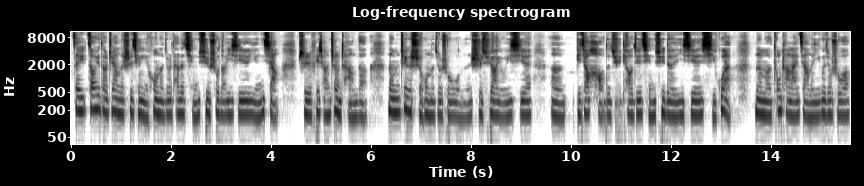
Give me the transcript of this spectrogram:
在遭遇到这样的事情以后呢，就是他的情绪受到一些影响是非常正常的。那么这个时候呢，就是说我们是需要有一些嗯比较好的去调节情绪的一些习惯。那么通常来讲呢，一个就是说。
